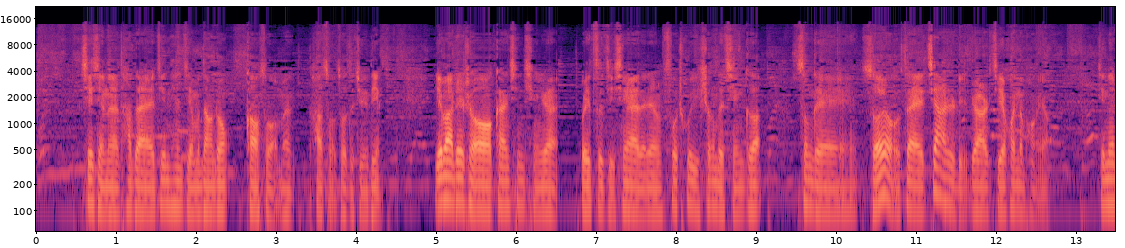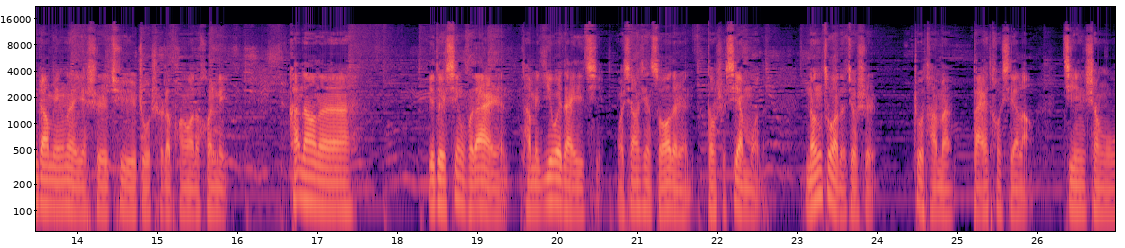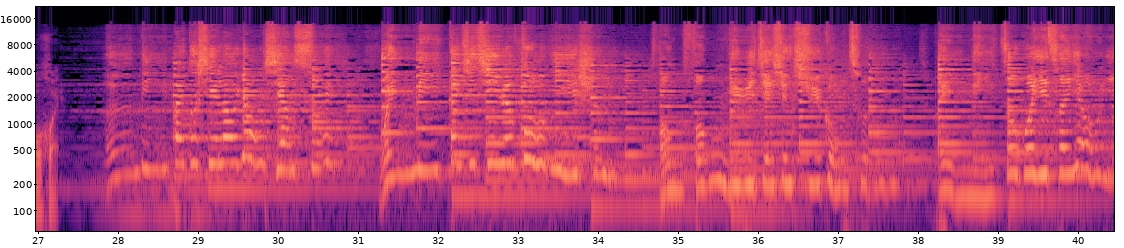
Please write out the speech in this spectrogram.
谢谢呢，他在今天节目当中告诉我们他所做的决定，也把这首甘心情愿为自己心爱的人付出一生的情歌送给所有在假日里边结婚的朋友。今天张明呢，也是去主持了朋友的婚礼，看到呢一对幸福的爱人，他们依偎在一起，我相信所有的人都是羡慕的。能做的就是祝他们白头偕老，今生无悔。和你白头偕老永相随，为你甘心情愿付一生，风风雨雨艰险去共存，陪你走过一层又一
